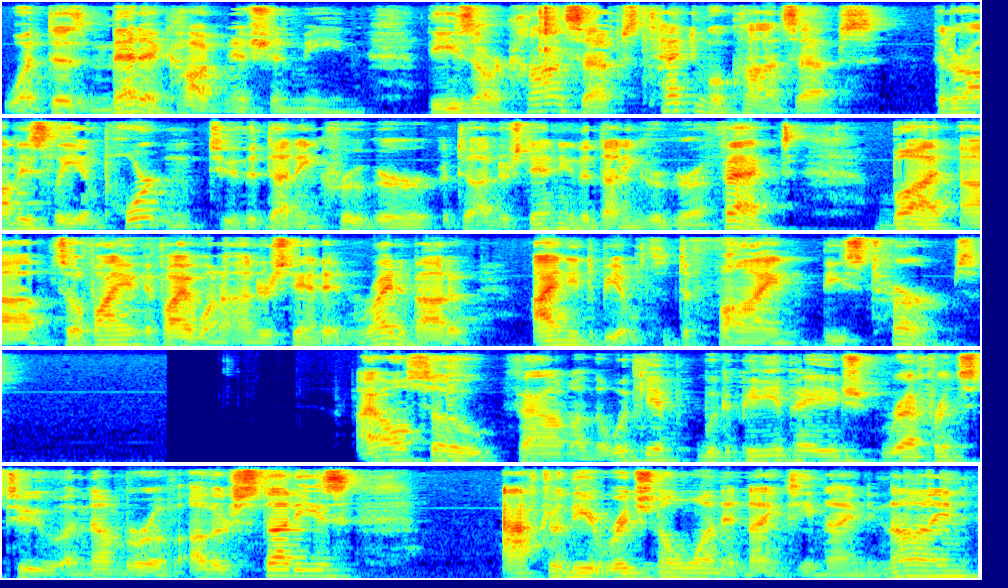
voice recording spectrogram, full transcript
What does metacognition mean? These are concepts, technical concepts, that are obviously important to the Dunning-Kruger, to understanding the Dunning-Kruger effect, but uh, so if I if I want to understand it and write about it, I need to be able to define these terms. I also found on the Wikipedia page reference to a number of other studies after the original one in 1999,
